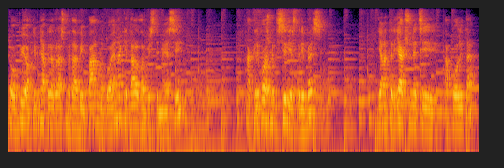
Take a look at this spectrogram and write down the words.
το οποίο από τη μια πλευρά πούμε, θα μπει πάνω το ένα και το άλλο θα μπει στη μέση ακριβώς με τις ίδιες τρύπες για να ταιριάξουν έτσι απόλυτα.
